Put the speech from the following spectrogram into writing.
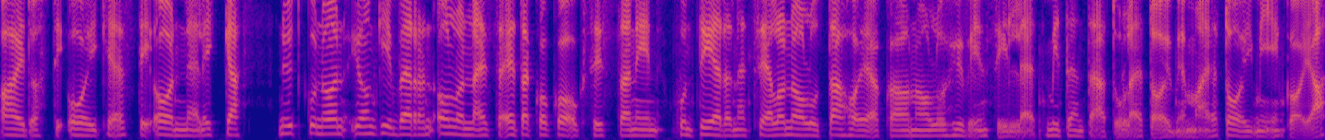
aidosti oikeasti on. Eli nyt kun on jonkin verran ollut näissä etäkokouksissa, niin kun tiedän, että siellä on ollut tahoja, joka on ollut hyvin sille, että miten tämä tulee toimimaan ja toimiiko ja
